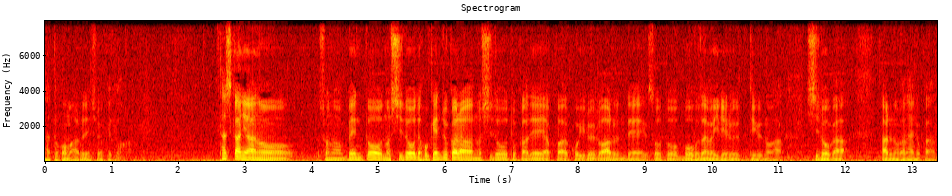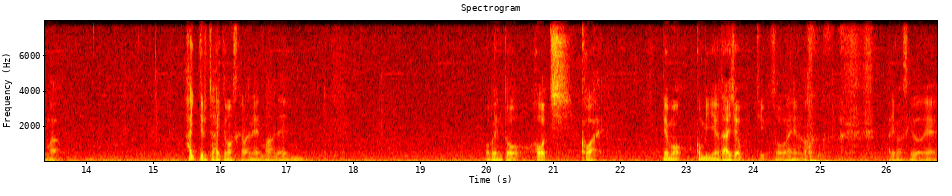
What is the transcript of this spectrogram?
なとこもあるでしょうけど、確かにあの、その弁当の指導で保健所からの指導とかでやっぱこういろいろあるんで相当防腐剤は入れるっていうのは指導があるのかないのかまあ入ってるっちゃ入ってますからねまあね。お弁当放置怖い。でもコンビニは大丈夫っていうその辺の ありますけどね。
